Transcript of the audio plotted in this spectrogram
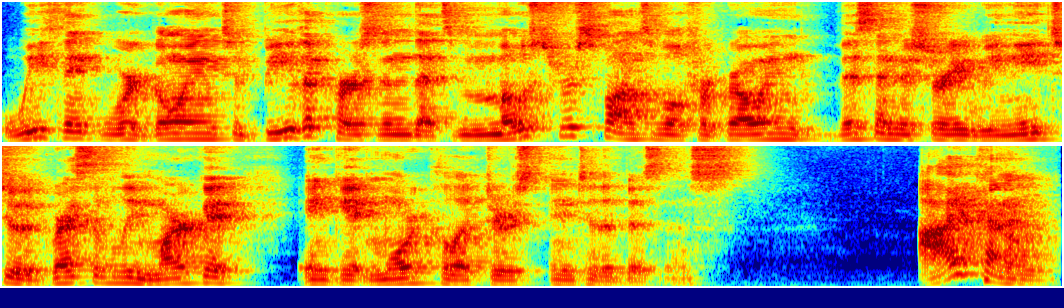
we think we're going to be the person that's most responsible for growing this industry. We need to aggressively market and get more collectors into the business. I kind of,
